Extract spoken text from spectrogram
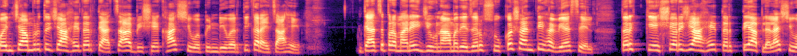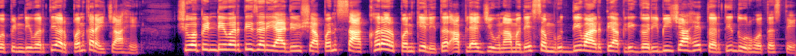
पंचामृत जे आहे तर त्याचा अभिषेक हा शिवपिंडीवरती करायचा आहे. त्याचप्रमाणे जीवनामध्ये जर सुखशांती हवी असेल तर केशर जे आहे तर ते आपल्याला शिवपिंडीवरती अर्पण करायचे आहे. शिवपिंडीवरती जर या दिवशी आपण साखर अर्पण केली तर आपल्या जीवनामध्ये समृद्धी वाढते आपली गरिबी जी आहे तर ती दूर होत असते.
